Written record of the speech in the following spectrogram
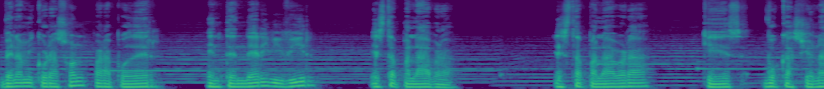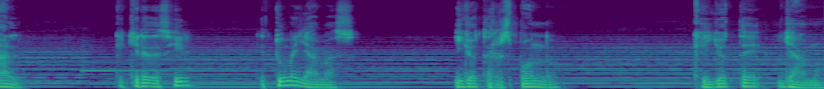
ven a mi corazón para poder entender y vivir esta palabra, esta palabra que es vocacional, que quiere decir que tú me llamas y yo te respondo, que yo te llamo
